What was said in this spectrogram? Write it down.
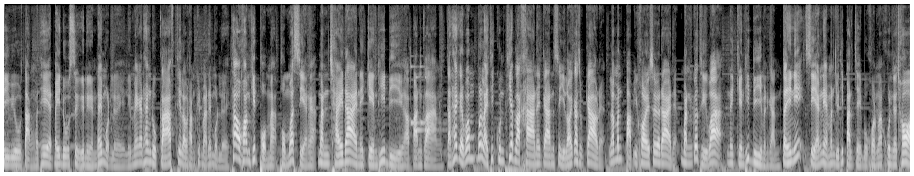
รีวิวต่างประเทศ ไปดูสื่ออื่นได้หมดเลย หรือแม้กระทั่งดูกราฟที่เราทำขึ้นมาได้หมดเลย ถ้าเอาความคิดผมอะผมว่าเสียงอะมันใช้ได้ในเกณฑ์ที่ดีครับปานกลาง แต่ถ้าเกิดว่าเมื่อไหร่ที่คุณเทียบราคาในการ 499 เนี่ยแล้วมันปรับ equalizer ได้เนี่ยมันก็ถือว่าในเกณฑ์ที่ดีเหมือนกัน แต่ทีนี้เสียงเนี่ยมันอยู่ที่ปัจเจกบุคคลว่าคุณจะชอบ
